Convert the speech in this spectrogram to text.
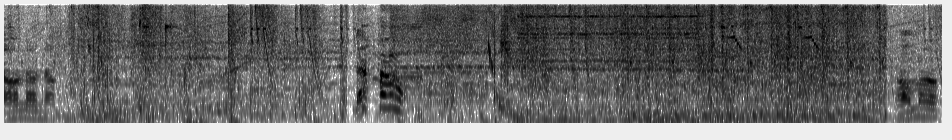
No, no, no. No! Almost.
